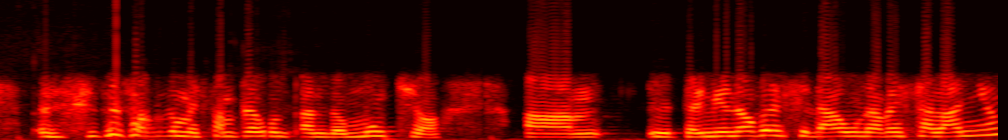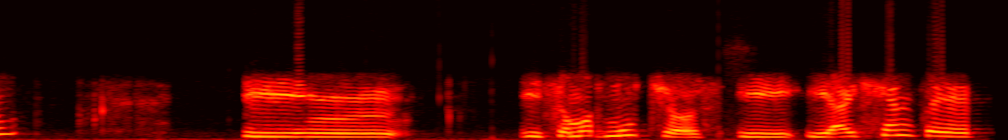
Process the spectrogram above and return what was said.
Eso es algo que me están preguntando mucho. el premio Nobel se da una vez al año y, somos muchos y, hay gente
